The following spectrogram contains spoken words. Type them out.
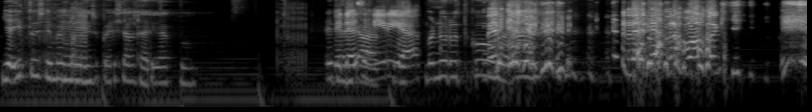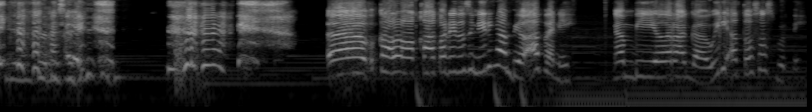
ya itu sih memang hmm. yang spesial dari aku eh, beda dari sendiri aku. ya menurutku beda. dari antropologi ya, sorry, sorry. Uh, kalau kakon itu sendiri ngambil apa nih? Ngambil ragawi atau sosbud nih?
